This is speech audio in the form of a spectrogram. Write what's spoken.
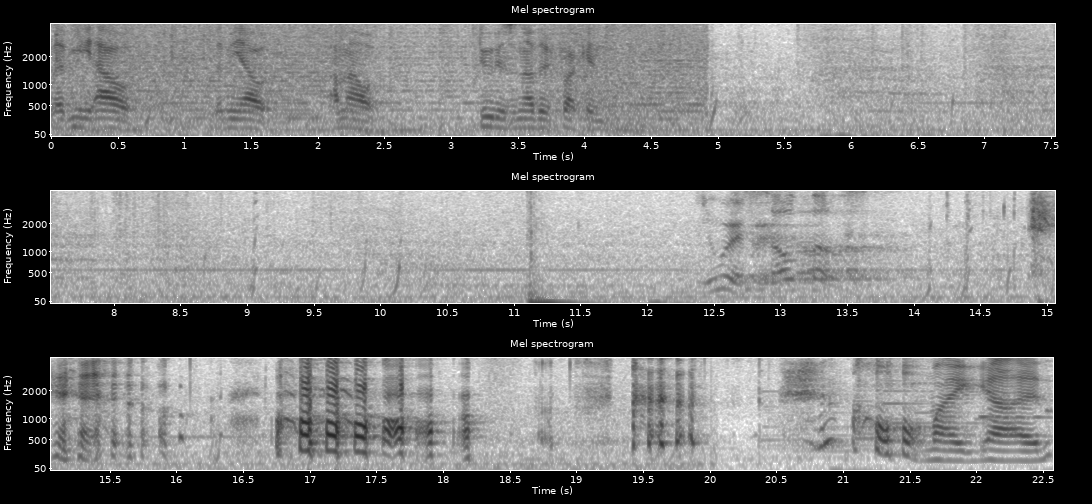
Let me out. Let me out. I'm out. Dude, there's another fucking... You were so close. oh my god.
